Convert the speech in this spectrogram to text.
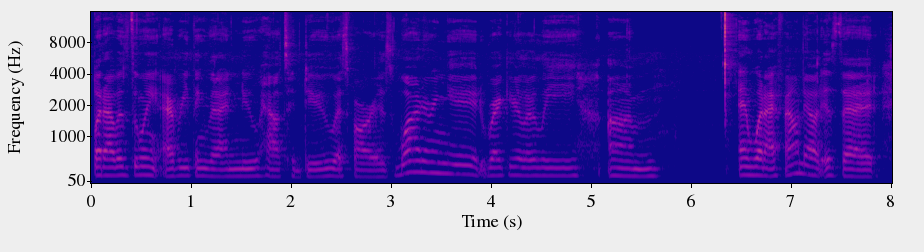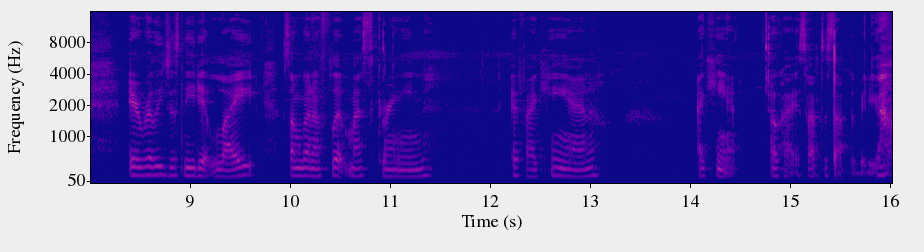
but I was doing everything that I knew how to do as far as watering it regularly. Um, and what I found out is that it really just needed light. So I'm gonna flip my screen if I can. I can't. Okay, so I have to stop the video.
